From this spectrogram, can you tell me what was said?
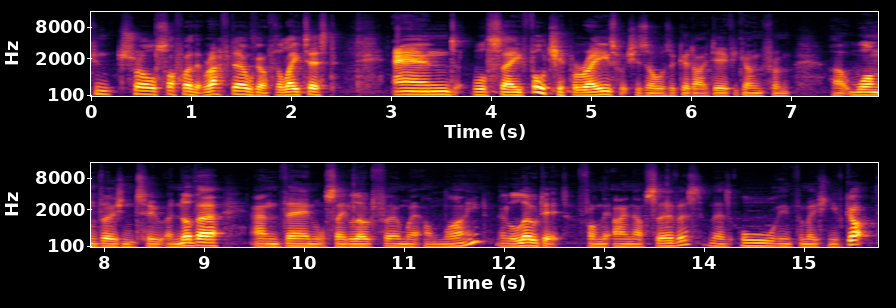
control software that we're after. We'll go for the latest and we'll say full chip erase, which is always a good idea if you're going from uh, one version to another. And then we'll say load firmware online. It'll load it from the iNav servers. There's all the information you've got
